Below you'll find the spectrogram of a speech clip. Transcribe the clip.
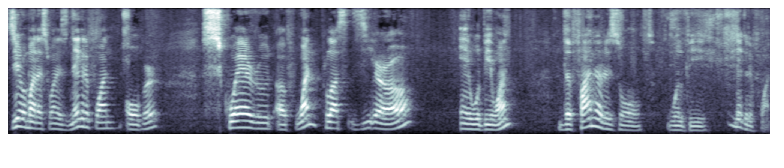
0 minus 1 is negative 1 over square root of 1 plus 0 and it would be 1 the final result will be negative 1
